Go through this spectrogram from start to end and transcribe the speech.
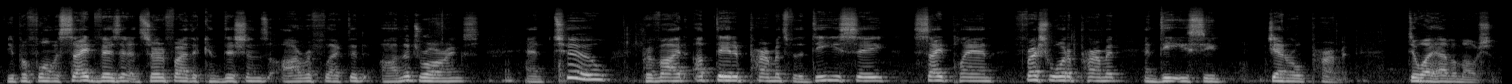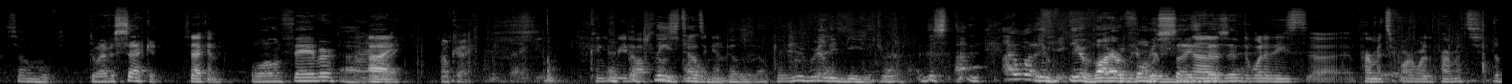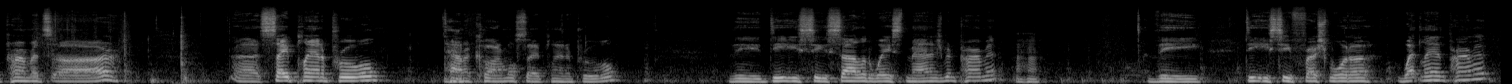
you perform a site visit and certify the conditions are reflected on the drawings. And two, provide updated permits for the DEC, site plan, freshwater permit, and DEC general permit. Do I have a motion? So moved. Do I have a second? Second. All in favor? Aye. Okay. Thank you. Can you And read but off please those tell ones them to again? build it, okay? We really need it. We're- This, I want the to see. the environment Perform a really site it. No, visit. th- what are these uh, permits for? What are the permits? The permits are uh, site plan approval, Town of Carmel site plan approval, the DEC solid waste management permit, the DEC freshwater wetland permit,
